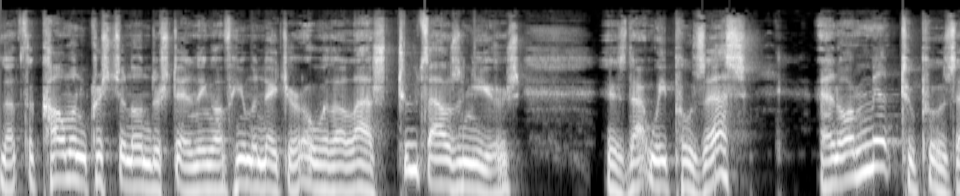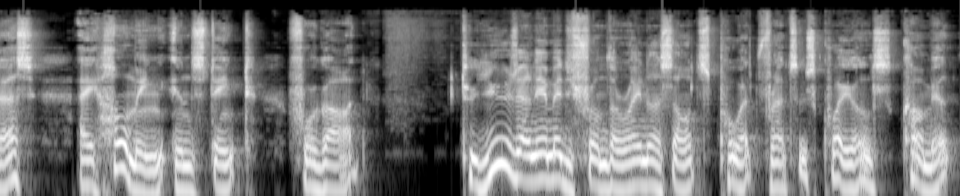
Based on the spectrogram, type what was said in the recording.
that the common Christian understanding of human nature over the last 2,000 years is that we possess and are meant to possess a homing instinct for God. To use an image from the Renaissance poet Francis Quarles' comment,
